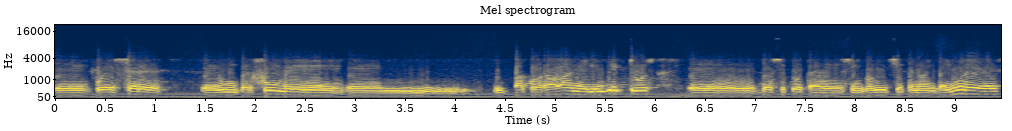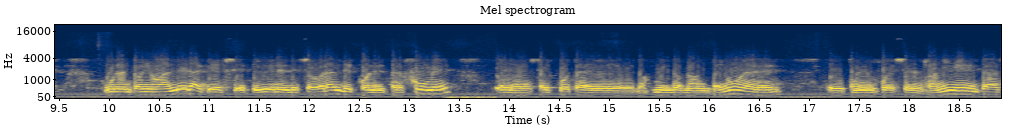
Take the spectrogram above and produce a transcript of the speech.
eh, puede ser eh, un perfume Paco Rabanne, el Invictus, 12 cuotas de 5.799, un Antonio Bandera que es que viene el desodorante con el perfume, 6 cuotas de 2.299, también puede ser herramientas,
